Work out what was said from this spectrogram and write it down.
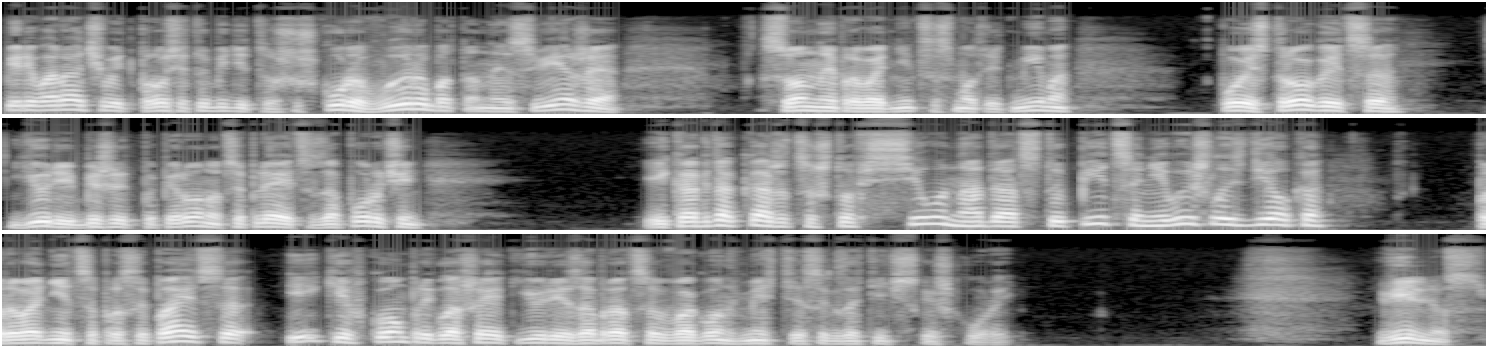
переворачивает, просит убедиться, что шкура выработанная, свежая. Сонная проводница смотрит мимо, поезд трогается, Юрий бежит по перрону, цепляется за поручень, и когда кажется, что все, надо отступиться, не вышла сделка, проводница просыпается и кивком приглашает Юрия забраться в вагон вместе с экзотической шкурой. Вильнюс.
